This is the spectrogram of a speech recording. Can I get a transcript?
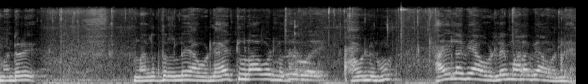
मंडळी मला तर लई आवडले. आहे तुला आवडलं का? आवडलं ना हो? आईला बी आवडलंय मला बी आवडलंय.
